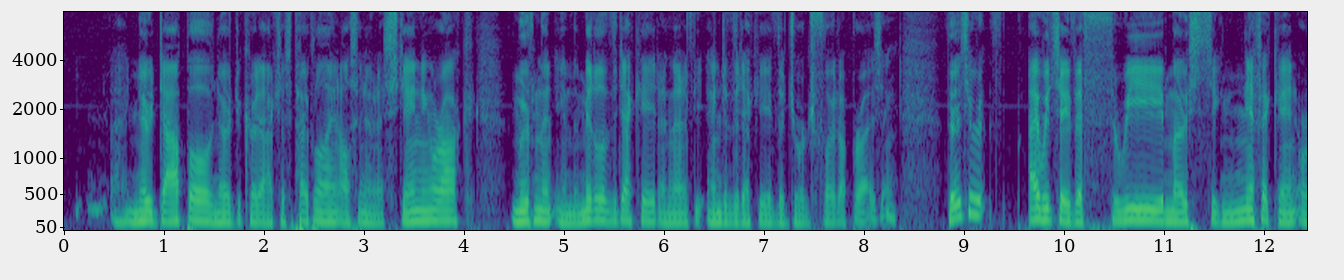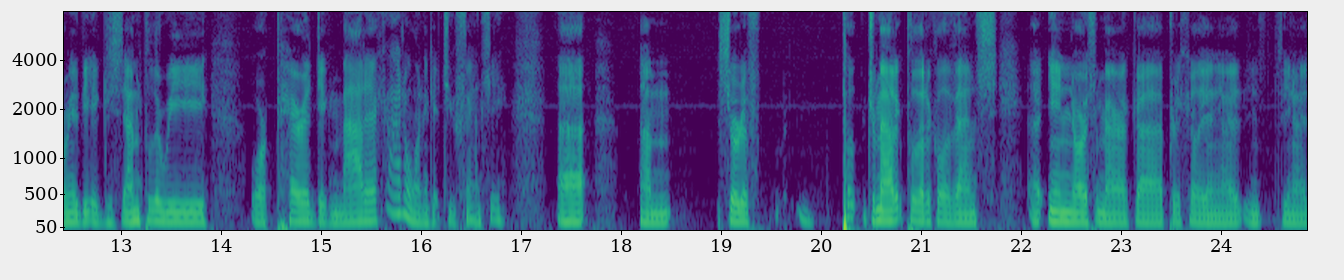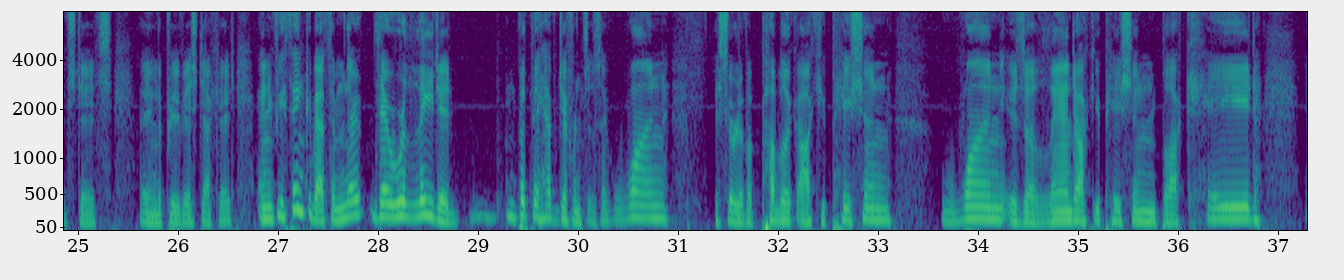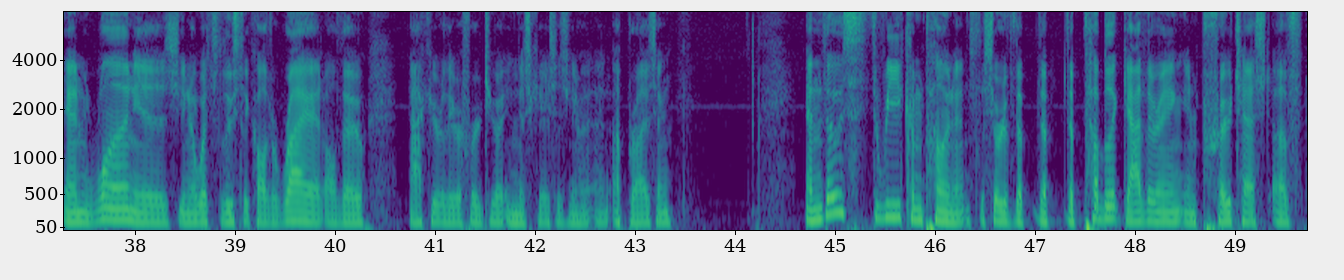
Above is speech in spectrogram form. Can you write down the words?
uh, No DAPL, No Dakota Access Pipeline, also known as Standing Rock movement in the middle of the decade, and then at the end of the decade, the George Floyd uprising. Those are, I would say, the three most significant or maybe exemplary or paradigmatic, I don't want to get too fancy, uh, um, sort of po- dramatic political events uh, in North America, particularly in, in, the United States, uh, in the previous decade. And if you think about them, they're they're related, but they have differences. Like one is sort of a public occupation, one is a land occupation blockade, and one is you know what's loosely called a riot, although accurately referred to in this case as you know an uprising. And those three components, the sort of the, the, the public gathering in protest of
